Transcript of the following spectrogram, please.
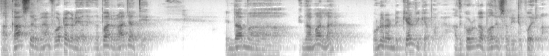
நான் காசு தருவேன் ஃபோட்டோ கிடையாது. இந்த பாரு ராஜாத்தி. இந்த அம்மா இந்த அம்மா இல்லை? ஒன்று ரெண்டு கேள்வி கேட்பாங்க. அதுக்கு ஒழுங்காக பதில் சொல்லிட்டு போயிடலாம்.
